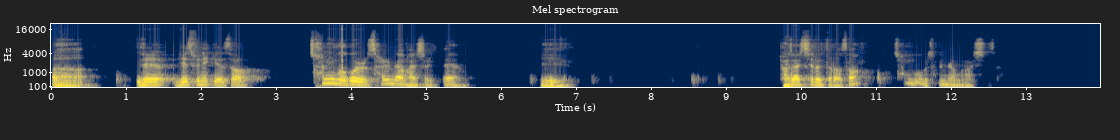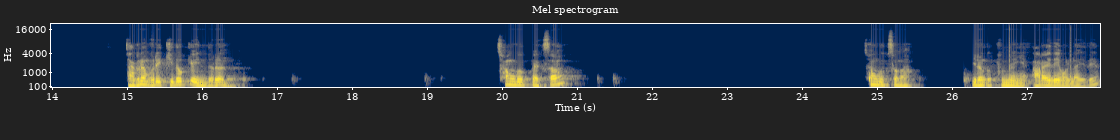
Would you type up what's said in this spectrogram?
어, 이제 예수님께서 천국을 설명하실 때, 이 겨자씨를 들어서 천국을 설명을 하시죠. 자, 그럼 우리 기독교인들은 천국 백성, 천국 소망, 이런 거 분명히 알아야 돼요, 몰라야 돼요?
